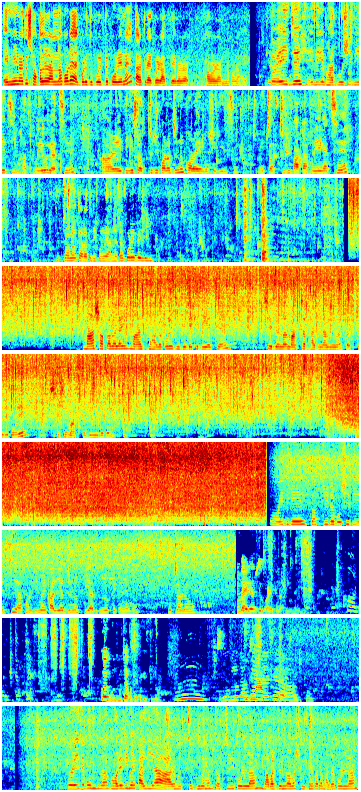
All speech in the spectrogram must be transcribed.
এমনি নয়তো সকালে রান্না করে, একবারে দুপুরেরটা করে নেয়, তারপরে একবার রাত্রে আবার খাবার রান্না করা হয়। তো এই যে এইদিকে ভাত বসিয়ে দিয়েছি, ভাত হয়েও গেছে। আর এইদিকে চচ্চড়ি করার জন্য কড়াইয়ে বসিয়ে দিয়েছি। এই চচ্চড়ি কাটা হয়ে গেছে। তো চলো তাড়াতাড়ি করে রান্নাটা করে ফেলি। মা সকালবেলায় মাছ ভালো করে ভিজে রেখে দিয়েছে। সেজন্য আর মাছটা ভাজলাম না চচ্চড়ি করে শেষে মাছটা দিয়ে দেবো। তো ওইদিকে চচ্চড়িটা বসিয়ে দিয়েছি। এখন ডিমের কালিয়ার জন্য পেঁয়াজগুলো কেটে নেব। তো চলো। বাইরে আজকে ঘরে খেলা কই বুদবু চাপা খেতে গেছিল? তো এই যে বন্ধুরা, ঘরে ডিমের কালিয়া আর হচ্ছে গুঁড়ো মাছের চচ্চড়ি করলাম। বাবার জন্য আবার সজনে পাতা ভাজা করলাম।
